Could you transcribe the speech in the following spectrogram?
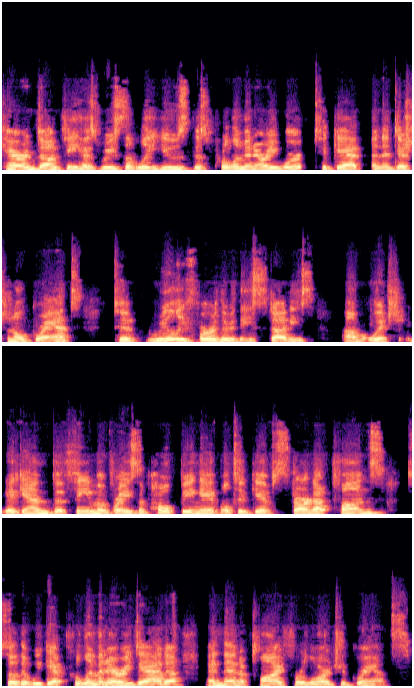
Karen Dunphy has recently used this preliminary work to get an additional grant to really further these studies, um, which again, the theme of Rays of Hope being able to give startup funds so that we get preliminary data and then apply for larger grants.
